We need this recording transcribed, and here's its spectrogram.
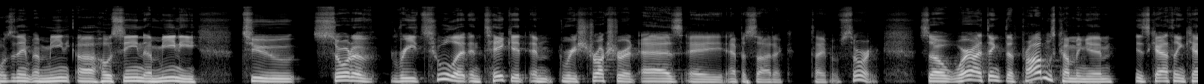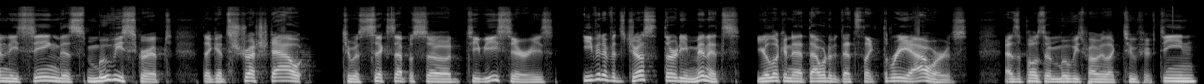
what's the name? Amini, uh, Hossein Amini, to sort of retool it and take it and restructure it as a episodic type of story. So where I think the problem's coming in is Kathleen Kennedy seeing this movie script that gets stretched out to a six episode TV series. Even if it's just 30 minutes, you're looking at that would have that's like three hours, as opposed to a movie's probably like 215,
